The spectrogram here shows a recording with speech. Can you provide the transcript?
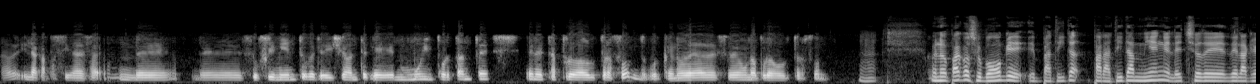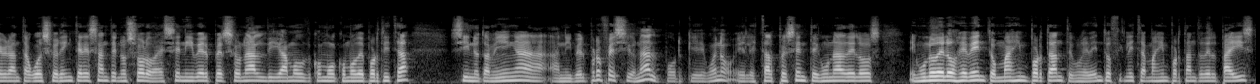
¿sabes? Y la capacidad de, de, sufrimiento que te he dicho antes, que es muy importante en estas pruebas de ultrafondo, porque no debe de ser una prueba de ultrafondo. Bueno, Paco, supongo que eh, para ti, para ti también el hecho de, la quebranta hueso era interesante no solo a ese nivel personal, digamos, como, como deportista, sino también a, nivel profesional, porque, bueno, el estar presente en, una de los, en uno de los eventos más importantes, un evento ciclista más importante del país,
